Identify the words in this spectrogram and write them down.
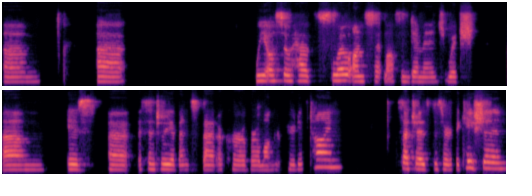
Um, uh, we also have slow onset loss and damage, which um, is uh, essentially events that occur over a longer period of time, such as desertification,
